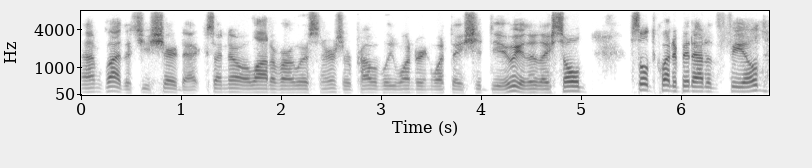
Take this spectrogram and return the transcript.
I'm glad that you shared that because I know a lot of our listeners are probably wondering what they should do. Either they sold sold quite a bit out of the field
